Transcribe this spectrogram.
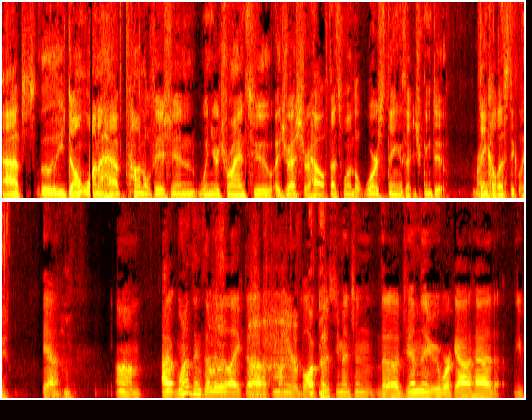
Absolutely. You don't want to have tunnel vision when you're trying to address your health. That's one of the worst things that you can do. Right. Think holistically. Yeah. Um, I, one of the things I really liked uh, from one of your blog posts, you mentioned that a gym that you work out had you,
